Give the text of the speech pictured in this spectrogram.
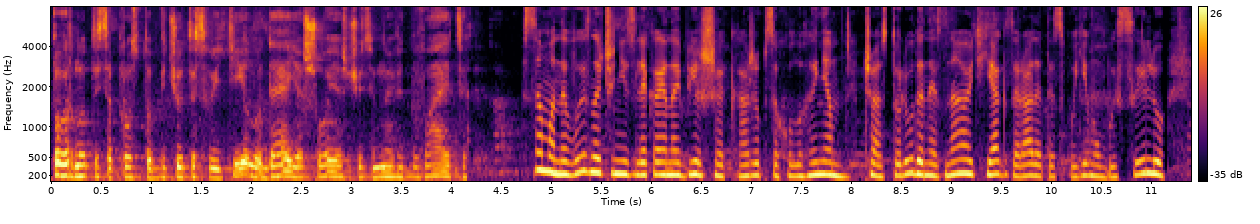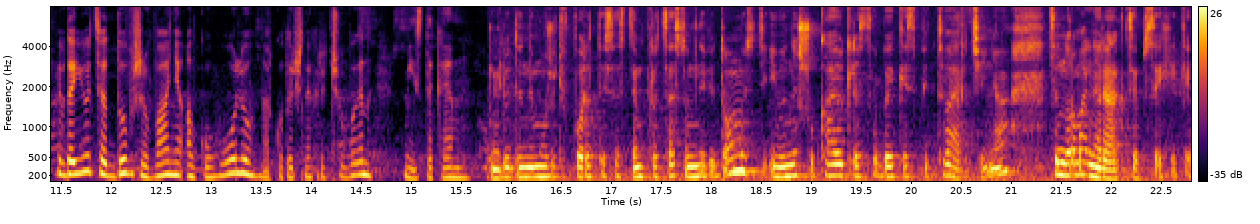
повернутися, просто відчути своє тіло, де я, що я, що зі мною відбувається. Саме невизначеність злякає найбільше, каже психологиня. Часто люди не знають, як зарадити своєму безсиллю і вдаються до вживання алкоголю, наркотичних речовин, містики. Люди не можуть впоратися з цим процесом невідомості, і вони шукають для себе якесь підтвердження. Це нормальна реакція психіки,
